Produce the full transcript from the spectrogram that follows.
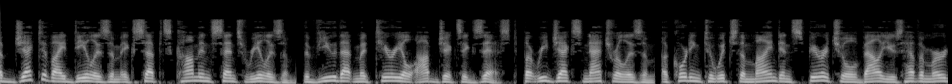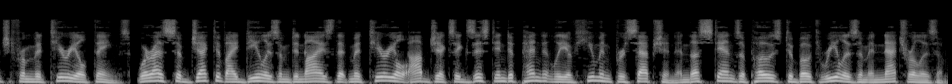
Objective idealism accepts common-sense realism the view that material objects exist but rejects naturalism according to which the mind and spiritual values have emerged from material things, whereas subjective idealism denies that material objects exist independently of human perception and thus stands opposed to both realism and naturalism.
